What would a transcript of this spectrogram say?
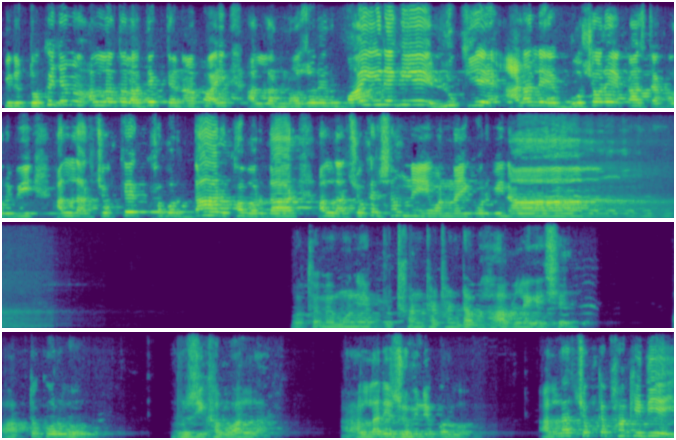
কিন্তু তোকে যেন আল্লাহ তালা দেখতে না পাই আল্লাহর নজরের বাইরে গিয়ে লুকিয়ে আড়ালে গোচরে কাজটা করবি। আল্লাহর চোখে খবরদার খবরদার, আল্লাহর চোখের সামনে অন্যায় করবি না। প্রথমে মনে একটু ঠান্ডা ঠান্ডা ভাব লেগেছে। পাপ তো করব, রুজি খাব আল্লাহ, আর আল্লাহরই জমিনে করব। আল্লাহর চোখকে ফাঁকি দিয়েই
